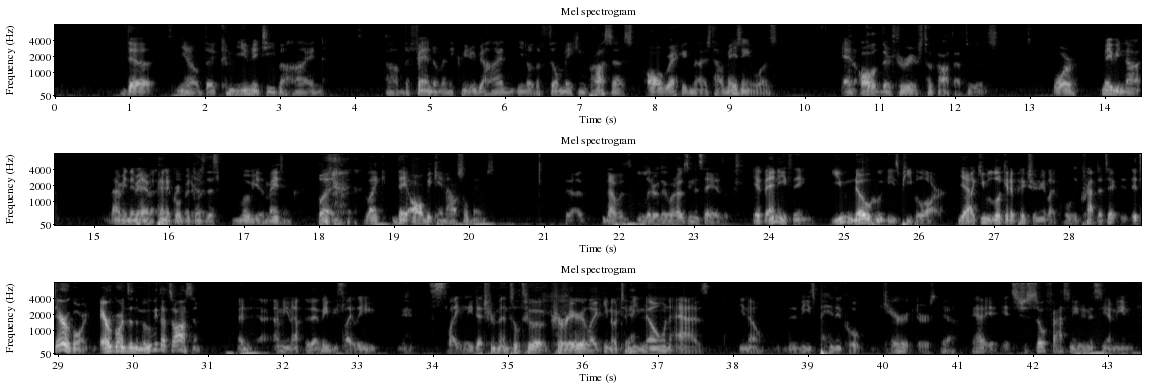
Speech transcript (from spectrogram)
the you know the community behind um, the fandom and the community behind you know the filmmaking process all recognized how amazing it was and all of their careers took off after this or maybe not i mean they may Well, have pinnacled because but- this movie is amazing but like they all became household names That- that was literally what I was going to say. Is if anything, you know who these people are. Yeah Like you look at a picture and you're like, "Holy crap! That's it. It's Aragorn. Aragorn's in the movie. That's awesome." And I mean that that may be slightly slightly detrimental to a career, like you know, to be known as you know th- these pinnacle characters. Yeah. yeah. It, it's just so fascinating to see. I mean,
